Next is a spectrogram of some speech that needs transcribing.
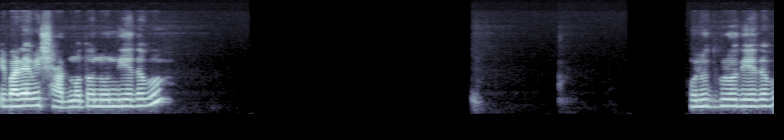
এবারে আমি স্বাদ মতো নুন দিয়ে দেব। হলুদ গুঁড়ো দিয়ে দেব।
